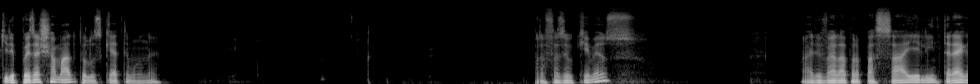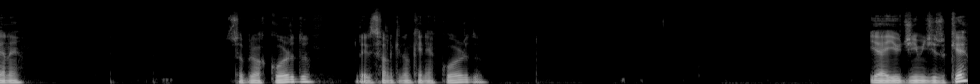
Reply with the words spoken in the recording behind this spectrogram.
Que depois é chamado pelos Catman, né? Pra fazer o que mesmo? Ah, ele vai lá pra passar e ele entrega, né? Sobre o acordo. Daí Eles falam que não querem acordo. E aí o Jimmy diz o quê?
